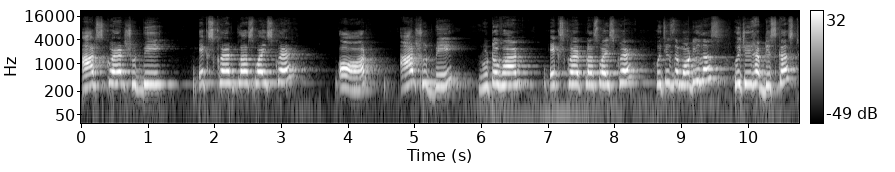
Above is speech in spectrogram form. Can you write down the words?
R square should be x square plus y square or R should be root over x square plus y square which is the modulus which we have discussed.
